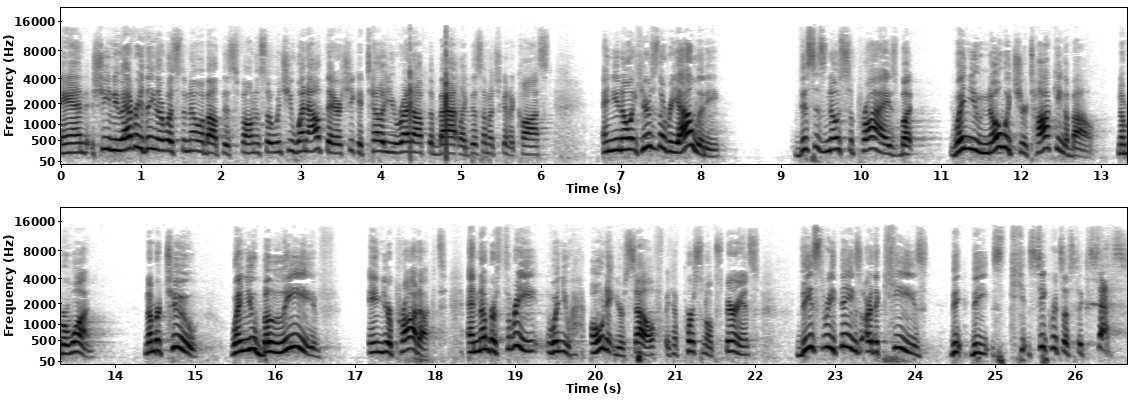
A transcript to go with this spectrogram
And she knew everything there was to know about this phone. And so when she went out there, she could tell you right off the bat, like, this is how much it's going to cost. And you know what? Here's the reality. This is no surprise, but when you know what you're talking about, number one. Number two, when you believe in your product. And number three, when you own it yourself, you have personal experience. These three things are the keys, the, the secrets of success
